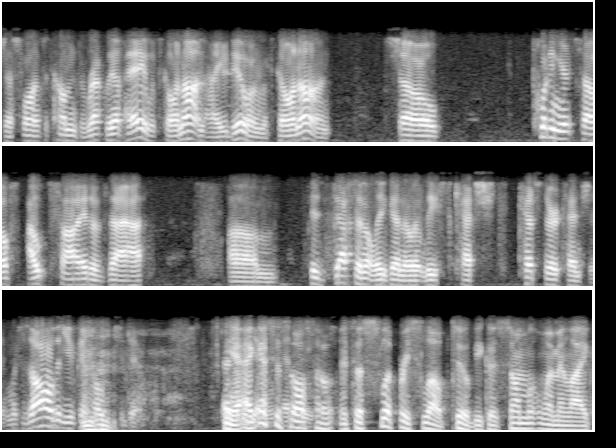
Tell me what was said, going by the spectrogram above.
just wants to come directly up. Hey, what's going on? How you doing? What's going on? So putting yourself outside of that um, is definitely going to at least catch catch their attention, which is all that you can hope to do. That's yeah, I guess it's also it's a slippery slope too because some women like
